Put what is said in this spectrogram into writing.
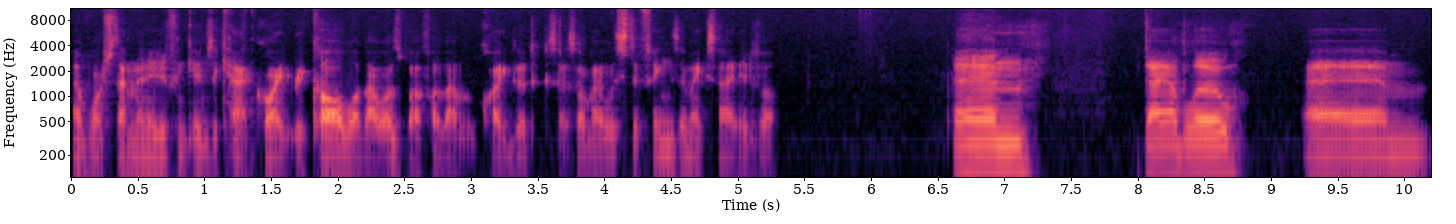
I've watched that many different games. I can't quite recall what that was, but I thought that looked quite good because that's on my list of things I'm excited for. Um, Diablo, um,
